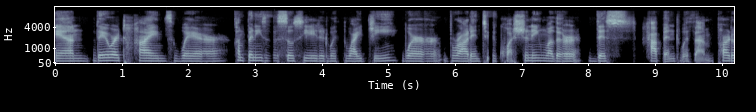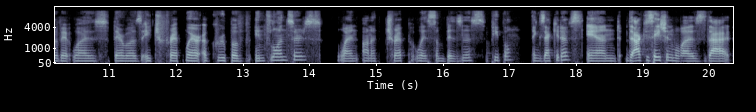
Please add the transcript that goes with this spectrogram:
And there were times where companies associated with YG were brought into questioning whether this happened with them. Part of it was there was a trip where a group of influencers went on a trip with some business people executives and the accusation was that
